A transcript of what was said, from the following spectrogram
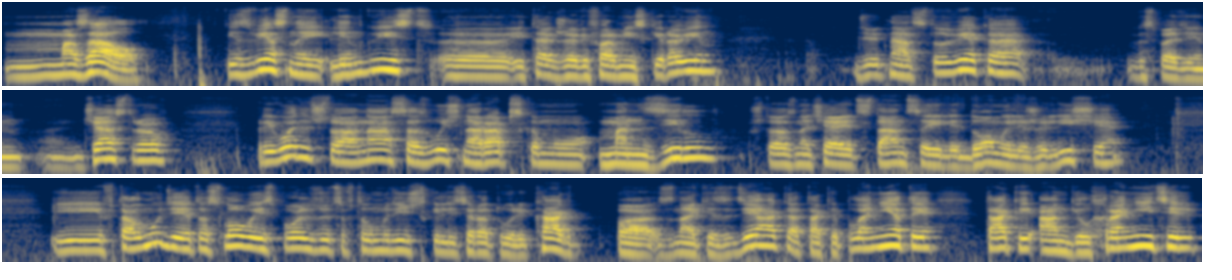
«мазал». Известный лингвист э, и также реформистский раввин 19 века, господин Джастров, приводит, что она созвучна арабскому «манзил», что означает станция или дом или жилище. И в Талмуде это слово используется в талмудической литературе как по знаке зодиака, так и планеты, так и ангел-хранитель,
